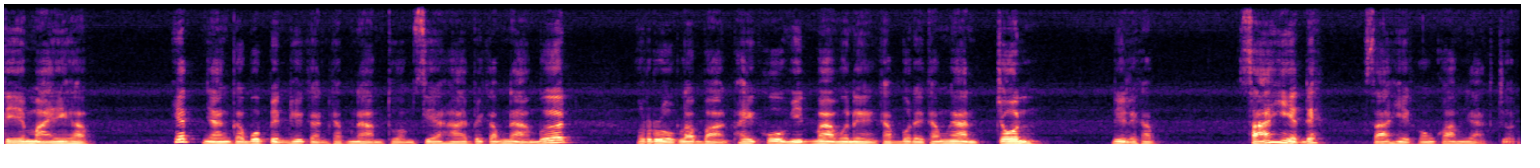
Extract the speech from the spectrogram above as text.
เต๋ไหมครับเฮ็ดหยังก็บ่เป็นคือกันครับน้ำท่วมเสียหายไปกับน้ำเบิด โรคระบาดภัยโควิดมาเมื่อนึงครับบ่ได้ทำงานจนนี่เลยครับ สาเหตุเด้สาเหตุของความยากจน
